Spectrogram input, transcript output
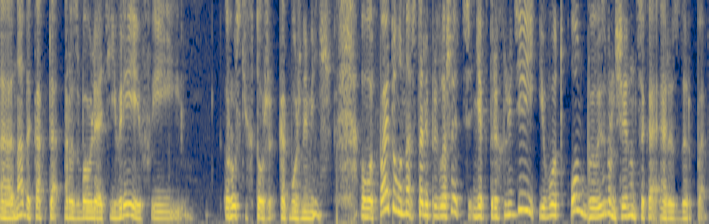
Э, надо как-то разбавлять евреев и русских тоже как можно меньше. Вот, поэтому стали приглашать некоторых людей, и вот он был избран членом ЦК РСДРП.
